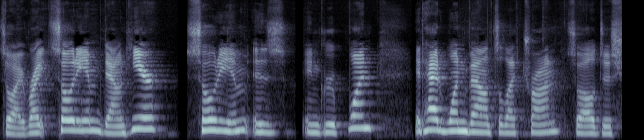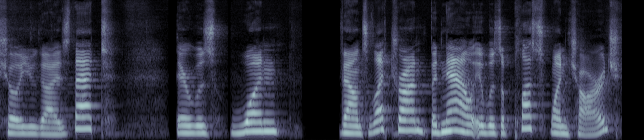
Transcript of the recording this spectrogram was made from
So I write sodium down here. Sodium is in group 1. It had one valence electron, so I'll just show you guys that. There was one valence electron, but now it was a plus 1 charge,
